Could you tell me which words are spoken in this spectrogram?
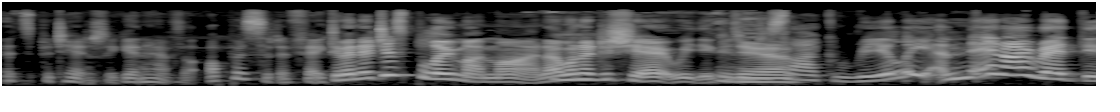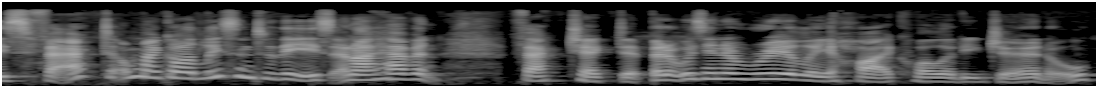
it's potentially going to have the opposite effect. I mean, it just blew my mind. I wanted to mm. share it with you because I'm just like, really? And then I read this fact. Oh my God, listen to this. And I haven't fact checked it, but it was in a really high quality journal.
